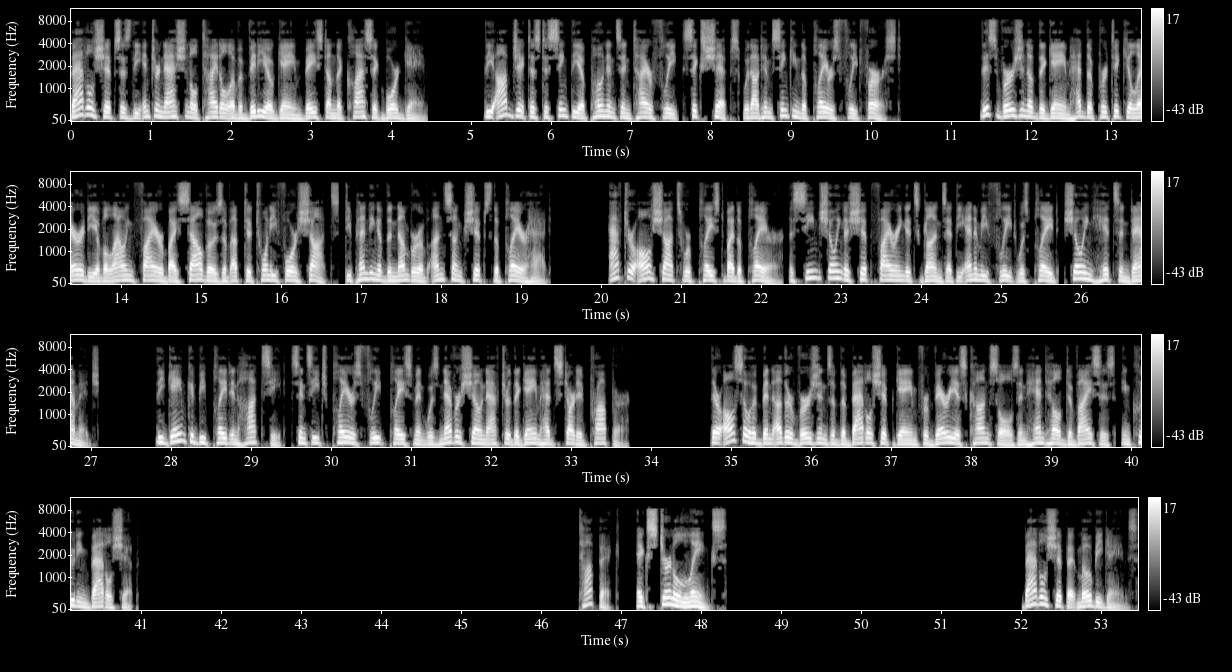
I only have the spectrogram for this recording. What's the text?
Battleships is the international title of a video game based on the classic board game. The object is to sink the opponent's entire fleet six ships without him sinking the player's fleet first. This version of the game had the particularity of allowing fire by salvos of up to 24 shots, depending of the number of unsunk ships the player had. After all shots were placed by the player, a scene showing a ship firing its guns at the enemy fleet was played, showing hits and damage. The game could be played in hot seat, since each player's fleet placement was never shown after the game had started proper. There also have been other versions of the Battleship game for various consoles and handheld devices, including Battleship. External links Battleship at MobyGames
